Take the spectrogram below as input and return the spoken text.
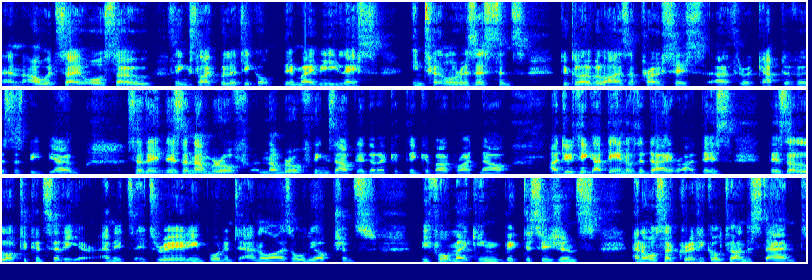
And I would say also things like political. There may be less internal resistance to globalize a process uh, through a captive versus BPO. So there, there's a number of a number of things out there that I can think about right now. I do think at the end of the day, right, there's there's a lot to consider here, and it's it's really important to analyze all the options before making big decisions, and also critical to understand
